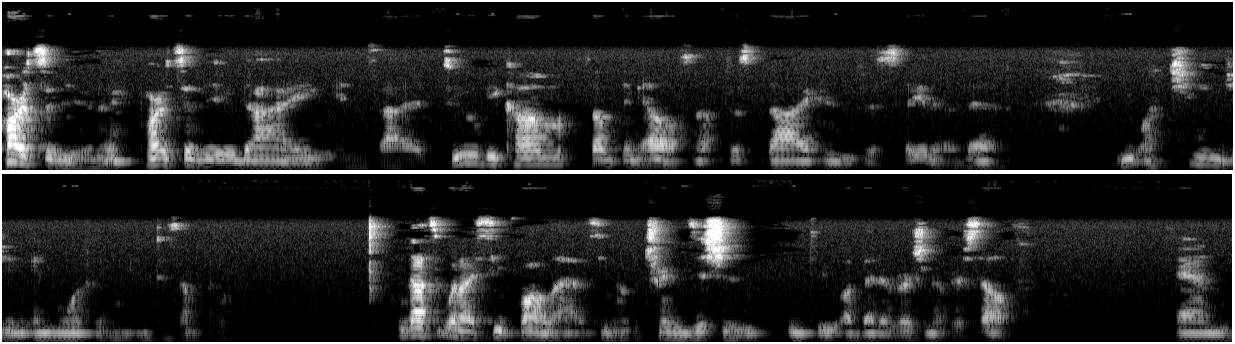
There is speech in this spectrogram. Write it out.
Parts of you, right? Parts of you dying inside to become something else, not just die and just stay there dead. You are changing and morphing into something. That's what I see fall as, you know, the transition into a better version of yourself. And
